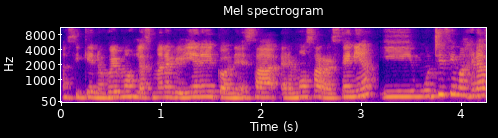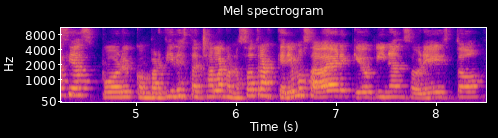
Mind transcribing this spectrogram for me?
Así que nos vemos la semana que viene con esa hermosa reseña. Y muchísimas gracias por compartir esta charla con nosotras. Queremos saber qué opinan sobre esto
